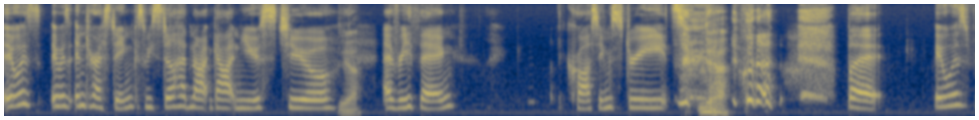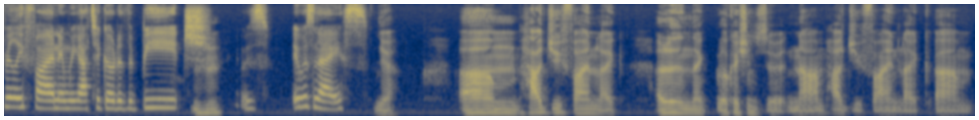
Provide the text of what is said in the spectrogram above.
it was it was interesting because we still had not gotten used to Yeah. everything, crossing streets, Yeah. but it was really fun, and we got to go to the beach. Mhm. It was it was nice. Um, how do you find like other than like locations in Vietnam? How do you find like um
